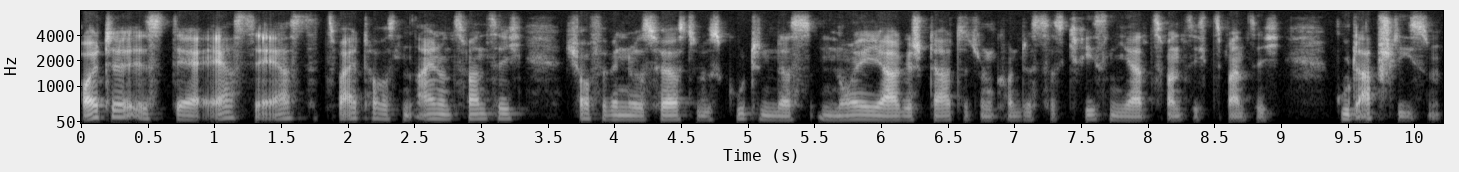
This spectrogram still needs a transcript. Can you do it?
Heute ist der 1.1.2021. Ich hoffe, wenn du das hörst, du bist gut in das neue Jahr gestartet und konntest das Krisenjahr 2020 gut abschließen.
